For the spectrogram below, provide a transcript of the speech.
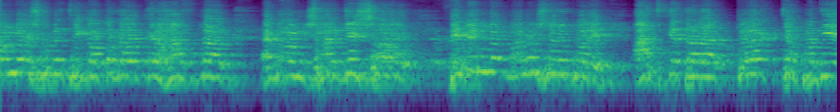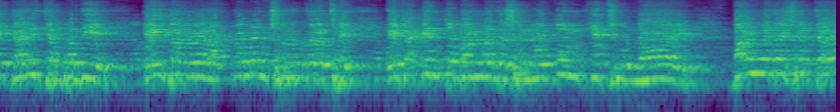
আমরা শুনেছি গতকালকে হাসনাদ এবং সার্জিস সহ বিভিন্ন মানুষের উপরে আজকে তারা এই ধরনের আক্রমণ শুরু করেছে। এটা কিন্তু বাংলাদেশের নতুন কিছু নয়। বাংলাদেশের যারাই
